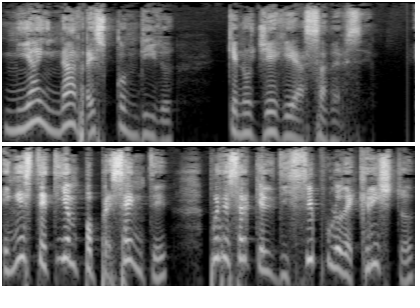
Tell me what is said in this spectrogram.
ni hay nada escondido que no llegue a saberse. En este tiempo presente puede ser que el discípulo de Cristo,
